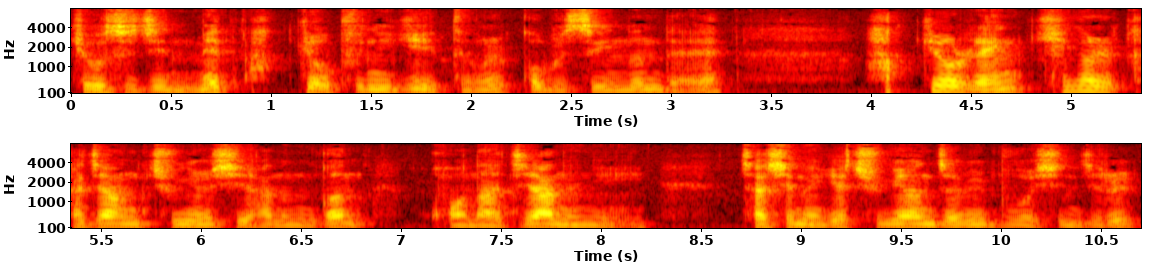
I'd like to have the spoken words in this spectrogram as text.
교수진 및 학교 분위기 등을 꼽을 수 있는데 학교 랭킹을 가장 중요시하는 건 권하지 않으니 자신에게 중요한 점이 무엇인지를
